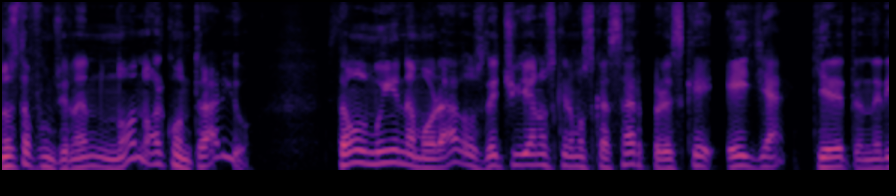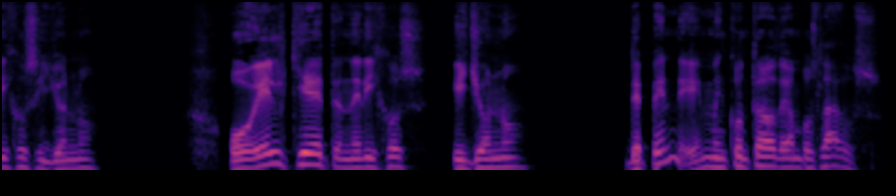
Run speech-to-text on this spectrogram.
¿No está funcionando? No, no, al contrario. Estamos muy enamorados. De hecho, ya nos queremos casar, pero es que ella quiere tener hijos y yo no. O él quiere tener hijos y yo no. Depende, ¿eh? me he encontrado de ambos lados.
